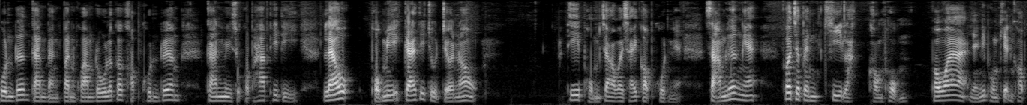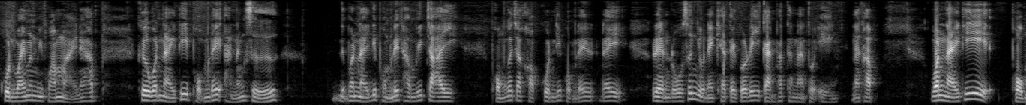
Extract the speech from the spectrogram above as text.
คุณเรื่องการแบ่งปันความรู้ แล้วก็ขอบคุณเรื่องการมีสุขภาพที่ดี แล้วผมมี gratitude journal ที่ผมจะเอาไว้ใช้ขอบคุณเนี่ยสเรื่องนี้ก็จะเป็น key หลักของผม เพราะว่าอย่างที่ผมเขียนขอบคุณไว้มันมีความหมายนะครับ คือวันไหนที่ผมได้อ่านหนังสือ วันไหนที่ผมได้ทำวิจัย ผมก็จะขอบคุณที่ผมได้ได้เรียนรู้ซึ่งอยู่ใน category การพัฒนาตัวเองนะครับ วันไหนที่ผม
